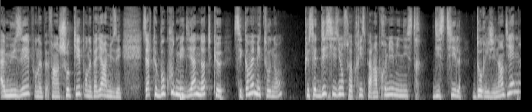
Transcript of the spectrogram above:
amusé, pour ne, enfin choqué pour ne pas dire amusé. C'est-à-dire que beaucoup de médias notent que c'est quand même étonnant que cette décision soit prise par un Premier ministre, disent-ils, d'origine indienne,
